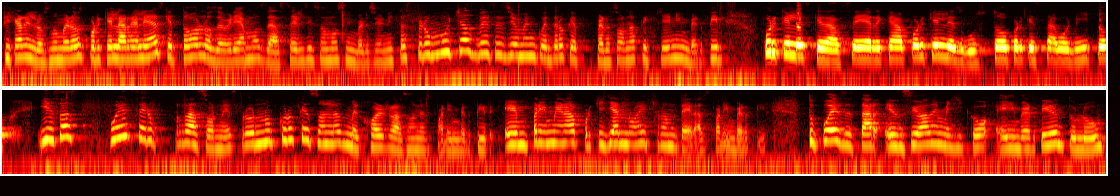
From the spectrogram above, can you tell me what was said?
fijan en los números, porque la realidad es que todos los deberíamos de hacer si somos inversionistas, pero muchas veces yo me encuentro que personas que quieren invertir porque les queda cerca, porque les gustó, porque está bonito, y esas pueden ser razones, pero no creo que son las mejores razones para invertir. En primera, porque ya no hay fronteras para invertir. Tú puedes estar en Ciudad de México e invertir en Tulum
